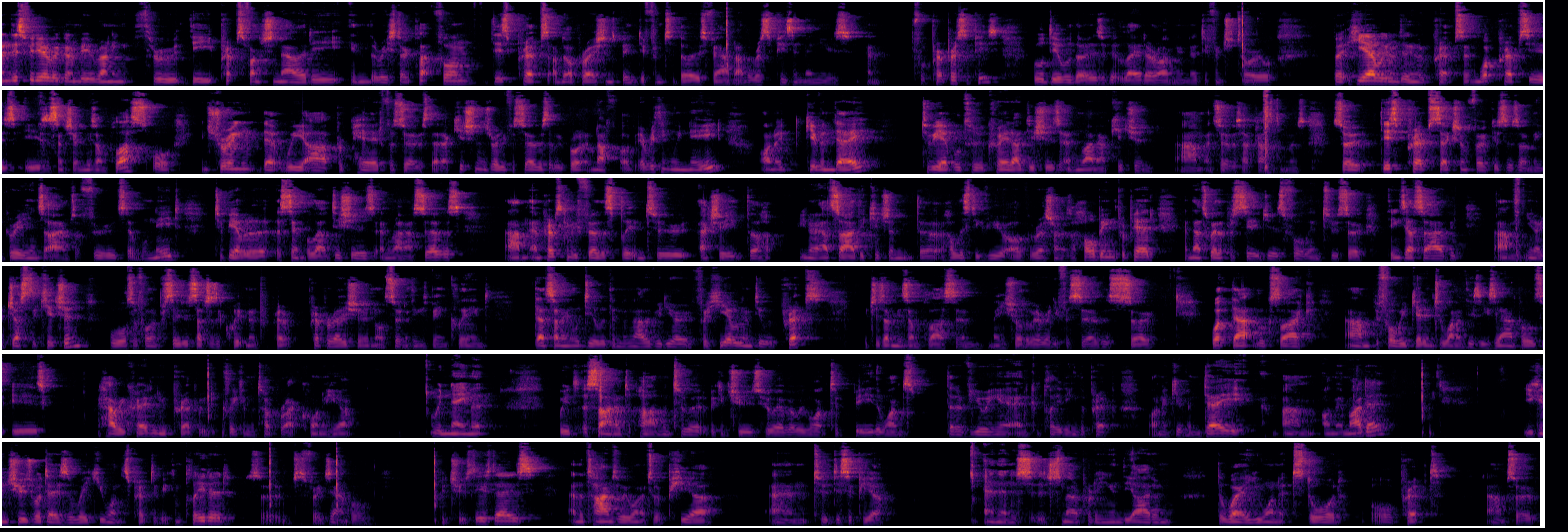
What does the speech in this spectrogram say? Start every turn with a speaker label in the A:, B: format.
A: in this video, we're going to be running through the preps functionality in the Restoke platform. This preps under operations being different to those found under recipes and menus. And for prep recipes, we'll deal with those a bit later on in a different tutorial. But here we're going to be dealing with preps, and what preps is is essentially a mise en place, or ensuring that we are prepared for service, that our kitchen is ready for service, that we've brought enough of everything we need on a given day to be able to create our dishes and run our kitchen um, and service our customers. So this prep section focuses on the ingredients, items, or foods that we'll need to be able to assemble our dishes and run our service. Um, and preps can be further split into actually the you know outside the kitchen, the holistic view of a restaurant as a whole being prepared, and that's where the procedures fall into. So things outside the um, you know just the kitchen will also fall in procedures such as equipment pre preparation or certain things being cleaned. That's something we'll deal with in another video. For here, we're going to deal with preps which is a mise en place and making sure that we're ready for service. So what that looks like um, before we get into one of these examples is how we create a new prep. We click in the top right corner here. We name it. We assign a department to it. We can choose whoever we want to be the ones that are viewing it and completing the prep on a given day um, on their My Day. You can choose what days of the week you want this prep to be completed. So just for example, we choose these days and the times we want it to appear and to disappear. And then it's, it's just a matter of putting in the item the way you want it stored or prepped. Um, so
